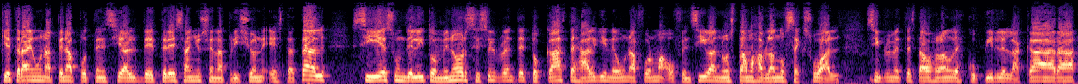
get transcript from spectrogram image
que trae una pena potencial de tres años en la prisión estatal. Si es un delito menor, si simplemente tocaste a alguien de una forma ofensiva, no estamos hablando sexual. Simplemente estamos hablando de escupirle la cara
